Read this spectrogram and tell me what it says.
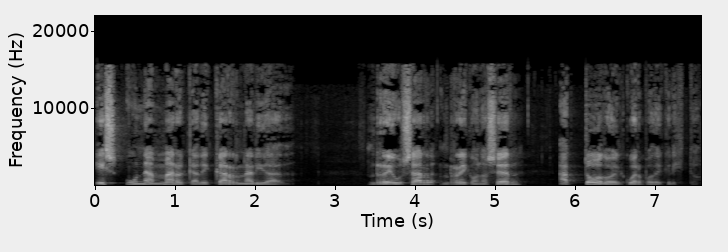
es una marca de carnalidad. Rehusar reconocer a todo el cuerpo de Cristo,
